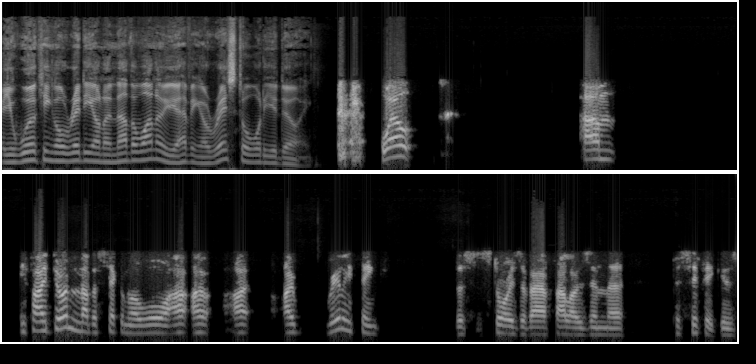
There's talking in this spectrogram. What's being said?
are you working already on another one? Or are you having a rest, or what are you doing? Well, um, if I do another Second World War, I, I, I really think the stories of our fellows in the Pacific is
